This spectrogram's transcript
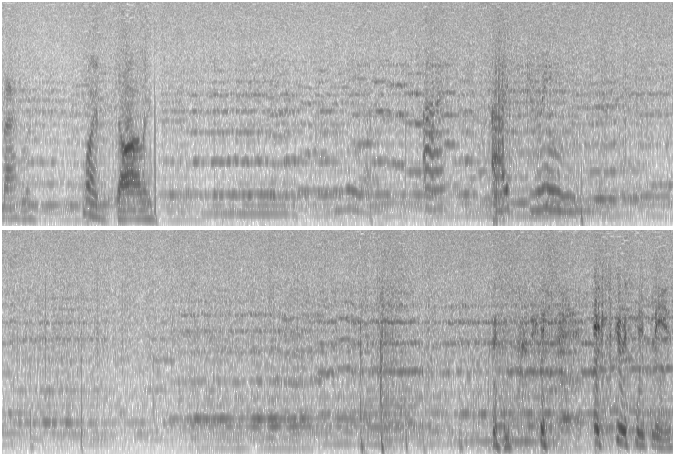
Madeline, my darling. I, I dreamed. Excuse me, please.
